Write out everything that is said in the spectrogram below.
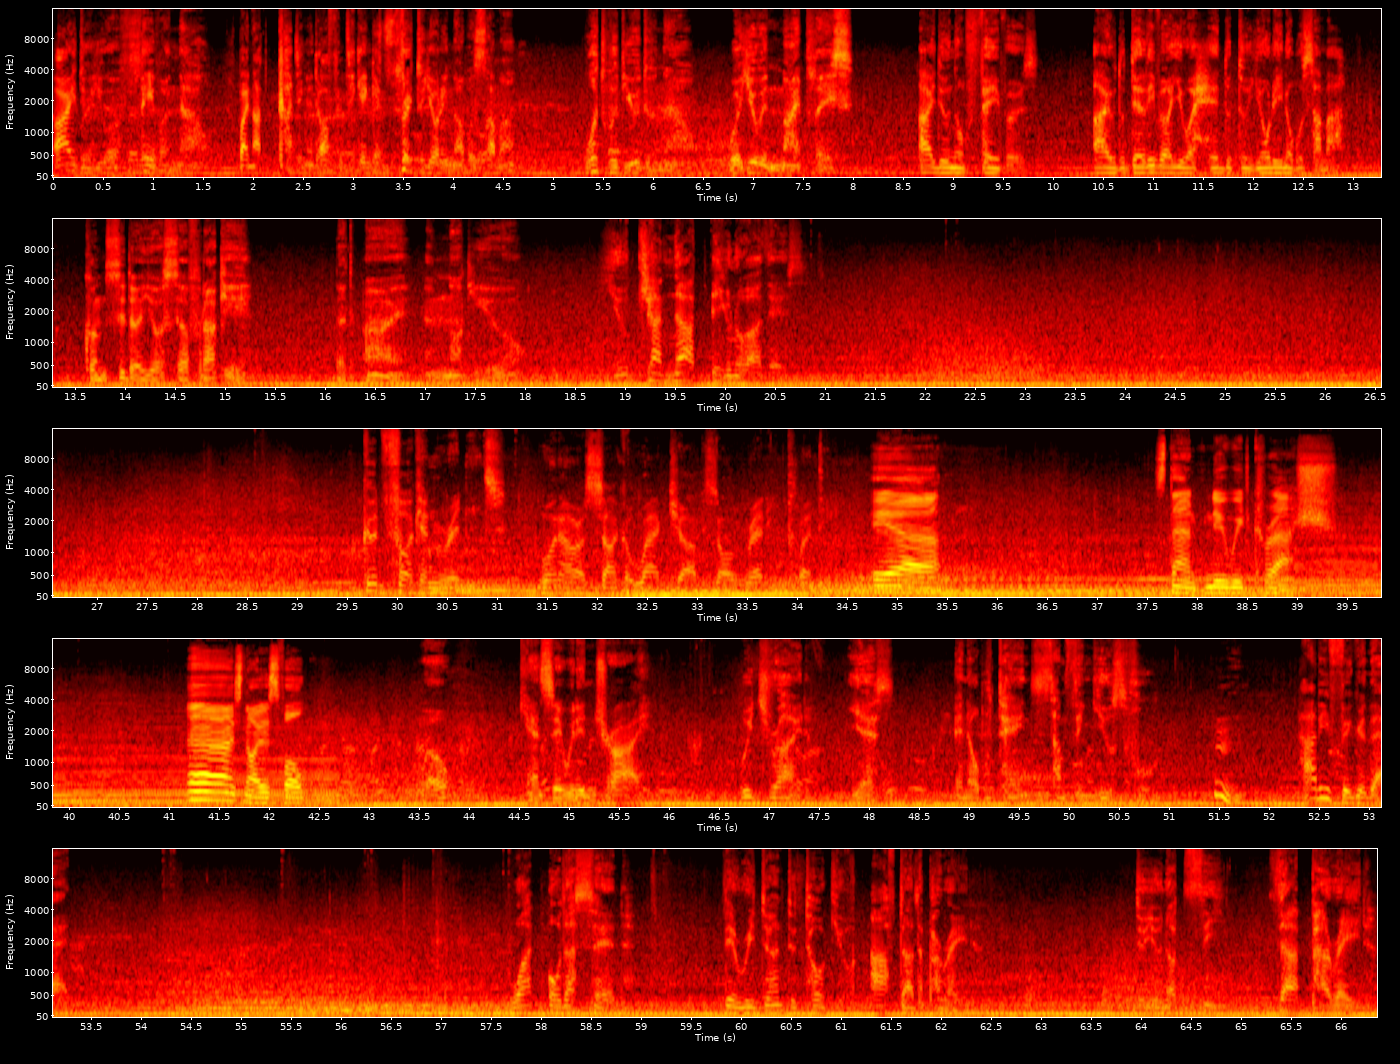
I do you a favor now by not cutting it off and taking it straight to Yorinobu-sama. What would you do now, were you in my place? I do no favors. I would deliver your head to Yorinobu-sama. Consider yourself lucky that I am not you. You cannot ignore this. Good fucking riddance. One Arasaka whack job is already plenty. Yeah. Stan knew we'd crash. Ah, it's not his fault. Well, can't say we didn't try. We tried, yes, and obtained something useful. Hmm. How do you figure that? What Oda said. They returned to Tokyo after the parade. Do you not see the parade?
